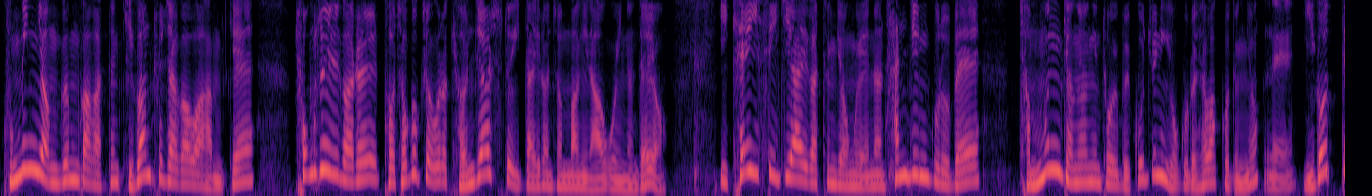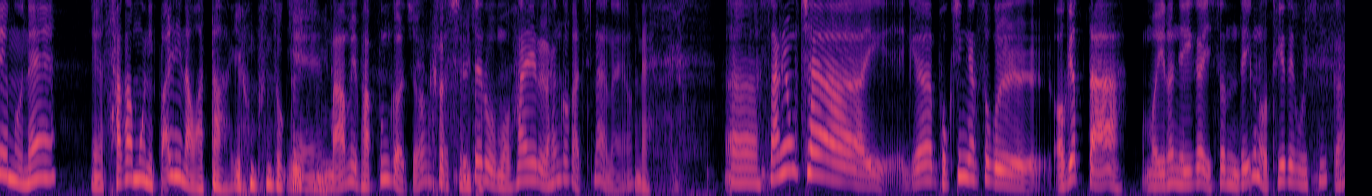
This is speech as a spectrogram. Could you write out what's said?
국민연금과 같은 기관 투자가와 함께 총수 일가를 더 적극적으로 견제할 수도 있다 이런 전망이 나오고 있는데요. 이 KCGI 같은 경우에는 한진그룹의 전문 경영인 도입을 꾸준히 요구를 해왔거든요. 네. 이것 때문에 예, 사과문이 빨리 나왔다 이런 분석도 예, 있습니다. 마음이 바쁜 거죠. 그렇습니다. 실제로 뭐 화해를 한 것 같지는 않아요. 네. 어, 쌍용차가 복싱 약속을 어겼다. 뭐 이런 얘기가 있었는데 이건 어떻게 되고 있습니까?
